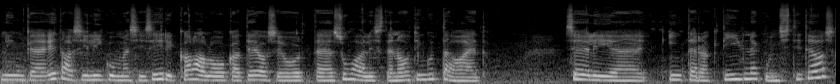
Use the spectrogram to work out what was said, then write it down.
ning edasi liigume siis Eerik Alalooga teose juurde Suvaliste naudingute aed. see oli äh, interaktiivne kunstiteos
